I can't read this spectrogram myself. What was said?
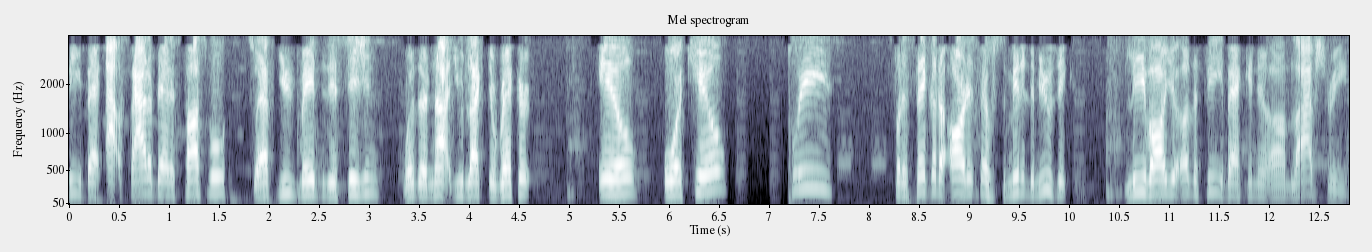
feedback outside of that as possible. So after you've made the decision whether or not you like the record, ill or kill, please, for the sake of the artist that submitted the music, leave all your other feedback in the um, live stream.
